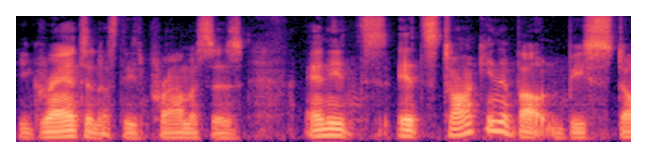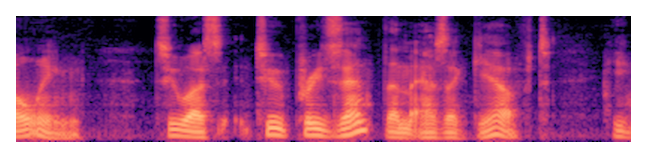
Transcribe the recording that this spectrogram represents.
He granted us these promises, and it's it's talking about bestowing to us to present them as a gift. He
